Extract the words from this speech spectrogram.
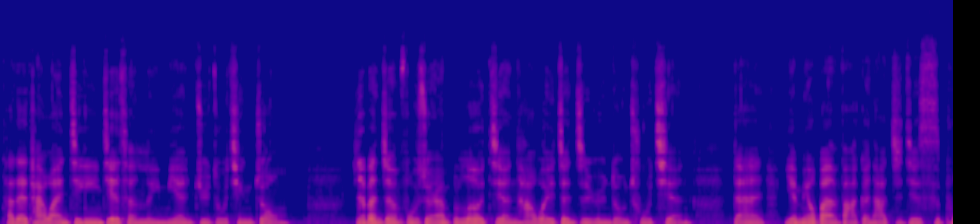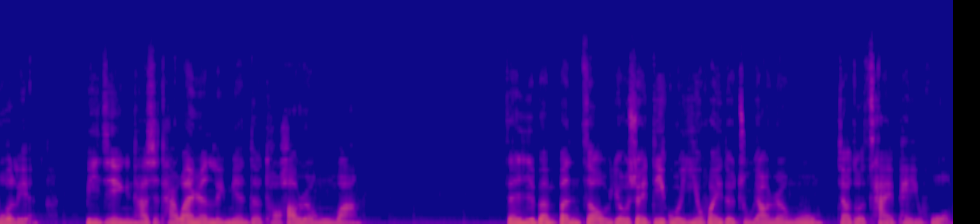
他在台湾精英阶层里面举足轻重。日本政府虽然不乐见他为政治运动出钱，但也没有办法跟他直接撕破脸。毕竟他是台湾人里面的头号人物啊！在日本奔走游说帝国议会的主要人物叫做蔡培火。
